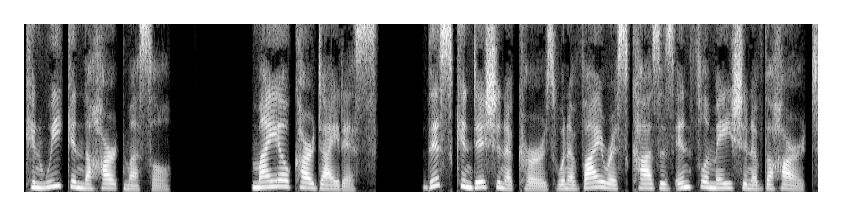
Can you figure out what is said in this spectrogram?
can weaken the heart muscle. Myocarditis. This condition occurs when a virus causes inflammation of the heart.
